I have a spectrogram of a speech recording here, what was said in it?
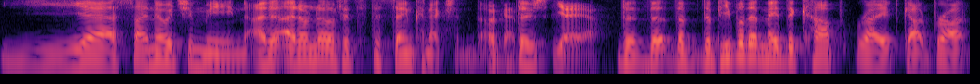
Yes, I know what you mean. I, I don't know if it's the same connection though. Okay. There's yeah, yeah. the, the the the people that made the cup right got brought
